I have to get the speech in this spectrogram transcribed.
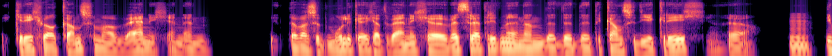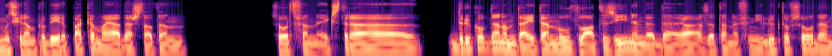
ik kreeg wel kansen, maar weinig. En, en dat was het moeilijke. hè. Je had weinig eh, wedstrijdritme en dan de, de, de, de kansen die je kreeg, ja, Hmm. die moest je dan proberen pakken. Maar ja, daar staat dan een soort van extra druk op dan, omdat je het dan wilt laten zien. En dat, dat, ja, als dat dan even niet lukt of zo, dan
